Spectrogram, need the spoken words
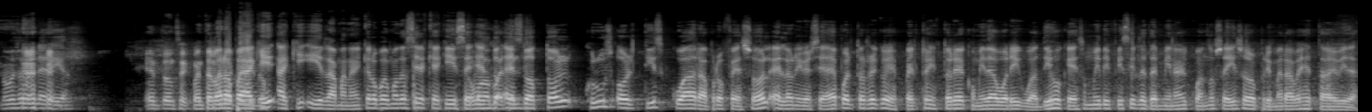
No me sorprendería. Entonces, cuéntanos. Bueno, pues aquí, aquí, y la manera en que lo podemos decir es que aquí dice, ¿Cómo lo el, do- doctor Cruz Ortiz Cuadra, profesor en la Universidad de Puerto Rico y experto en historia de comida boricua, dijo que es muy difícil determinar cuándo se hizo por primera vez esta bebida.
